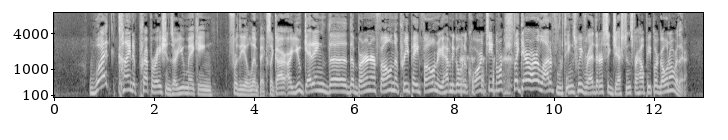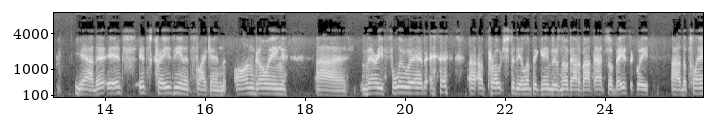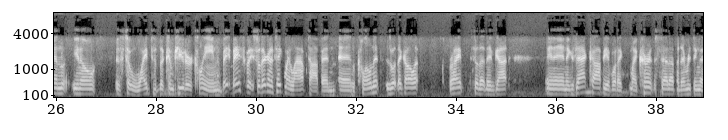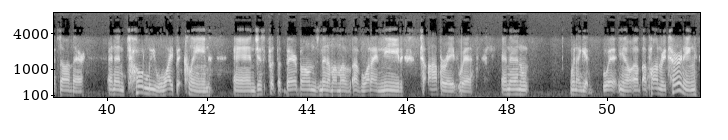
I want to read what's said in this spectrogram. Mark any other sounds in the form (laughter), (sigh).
What kind of preparations are you making for the Olympics? Like, are, are you getting the, the burner phone, the prepaid phone? Are you having to go into quarantine before? (laughs) Like, there are a lot of things we've read that are suggestions for how people are going over there. Yeah, there, it's it's crazy, and it's like an ongoing, uh, very fluid (laughs) uh, approach to the Olympic Games. There's no doubt about that. So basically, uh, the plan, you know, is to wipe the computer clean. Ba- basically, so they're going to take my laptop and and clone it, is what they call it, right? So that they've got an exact copy of what I, my current setup and everything that's on there, and then totally wipe it clean and just put the bare bones minimum of, of what I need to operate with. And then when I get, you know, upon returning,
